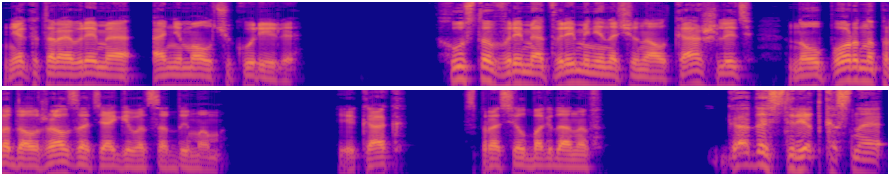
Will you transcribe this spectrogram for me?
Некоторое время они молча курили. Хустов время от времени начинал кашлять, но упорно продолжал затягиваться дымом. «И как?» — спросил Богданов. «Гадость редкостная»,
